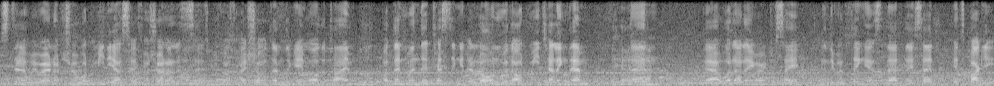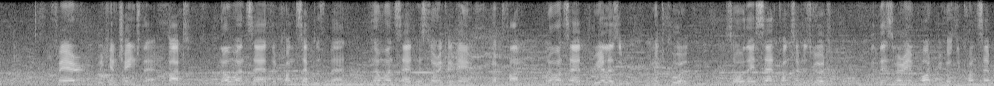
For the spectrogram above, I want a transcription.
still we were not sure what media says, or journalists says, because I showed them the game all the time, but then when they're testing it alone without me telling them, then yeah, what are they going to say? And the good thing is that they said it's buggy. Fair, we can change that, but no one said the concept is bad. No one said historical games not fun. No one said realism not cool. So they said concept is good, and this is very important because the concept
